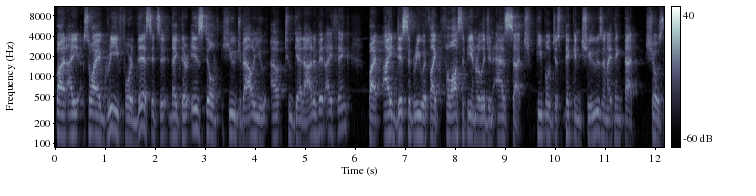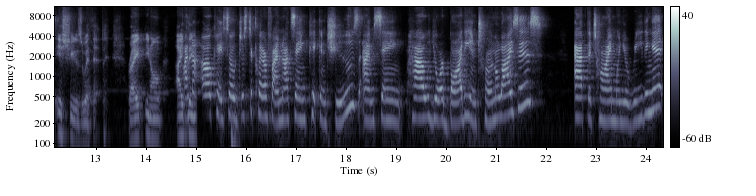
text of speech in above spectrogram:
But I so I agree for this it's like there is still huge value out to get out of it I think but I disagree with like philosophy and religion as such. People just pick and choose and I think that shows issues with it. Right? You know, I I'm think not, okay. So just to clarify, I'm not saying pick and choose. I'm saying how your body internalizes at the time when you're reading it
